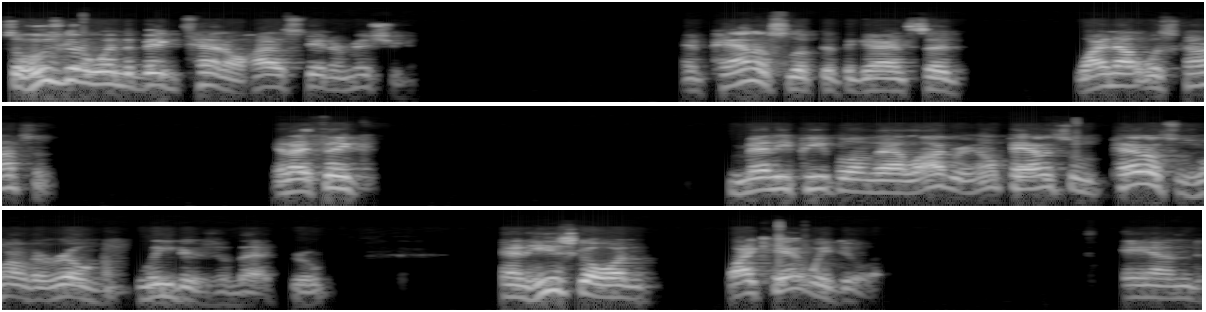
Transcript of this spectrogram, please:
so who's going to win the Big Ten, Ohio State or Michigan? And Panos looked at the guy and said, why not Wisconsin? And I think many people in that locker room, you know, was, was one of the real leaders of that group. And he's going, why can't we do it? And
